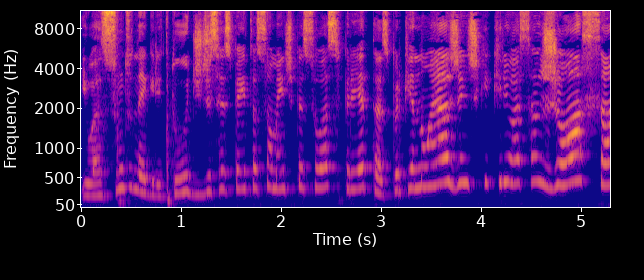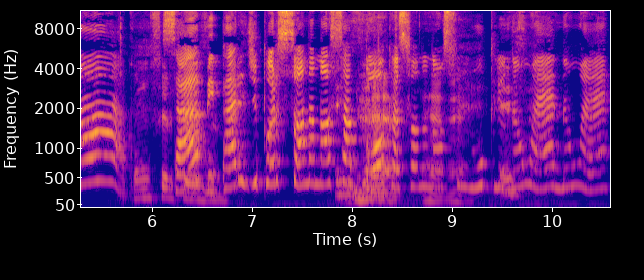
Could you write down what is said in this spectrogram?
e o assunto negritude diz respeito a somente pessoas pretas, porque não é a gente que criou essa jossa. Com certeza. Sabe? Pare de pôr só na nossa é, boca, só no é, nosso é. núcleo. Não é, não é.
